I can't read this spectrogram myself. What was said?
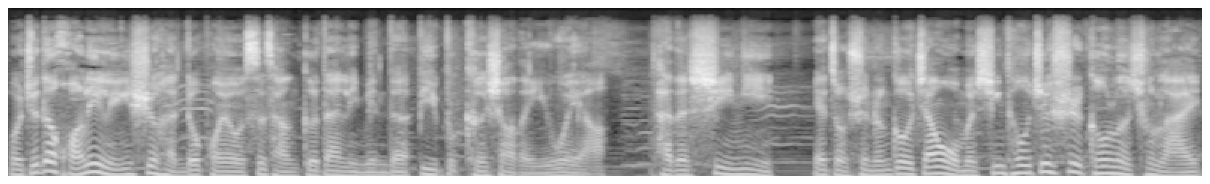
我觉得黄丽玲是很多朋友私藏歌单里面的必不可少的一位啊，她的细腻也总是能够将我们心头之事勾勒出来，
